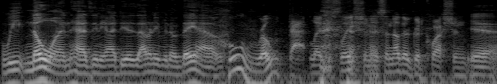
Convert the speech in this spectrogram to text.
we no one has any ideas. I don't even know if they have. Who wrote that legislation is another good question. Yeah.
